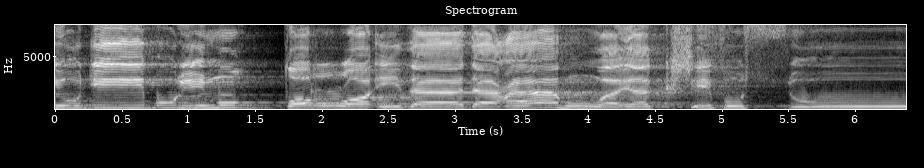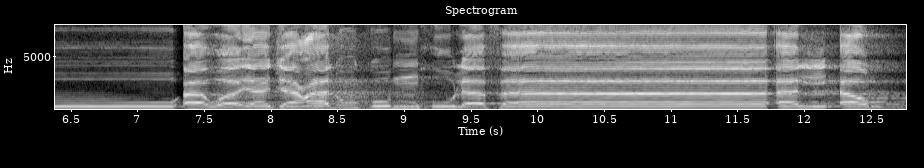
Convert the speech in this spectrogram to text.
يجيب المضطر اذا دعاه ويكشف السوء ويجعلكم خلفاء الأرض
